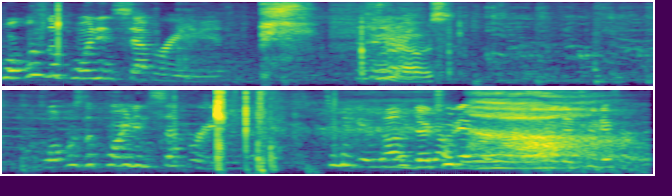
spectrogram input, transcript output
What was the point in separating it? Who knows? What was the point in separating them? To make it look Um, they're two different. one. they're two different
